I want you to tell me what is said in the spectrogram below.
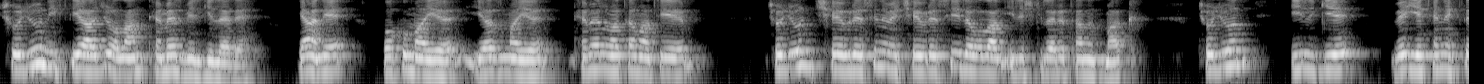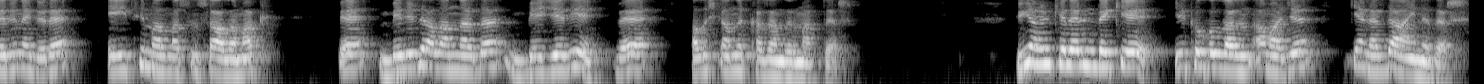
çocuğun ihtiyacı olan temel bilgileri yani okumayı, yazmayı, temel matematiği, çocuğun çevresini ve çevresiyle olan ilişkileri tanıtmak, çocuğun ilgi ve yeteneklerine göre eğitim almasını sağlamak ve belirli alanlarda beceri ve alışkanlık kazandırmaktır. Dünya ülkelerindeki ilkokulların amacı genelde aynıdır.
